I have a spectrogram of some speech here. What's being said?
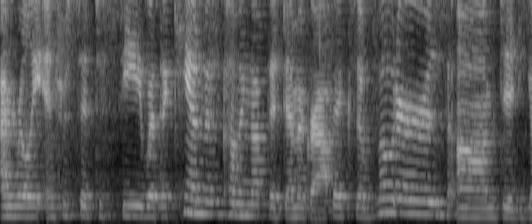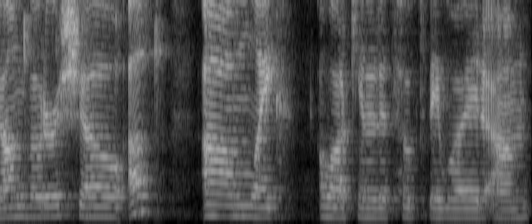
I'm really interested to see with the canvas coming up the demographics of voters. Um, did young voters show up um, like a lot of candidates hoped they would? Um,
